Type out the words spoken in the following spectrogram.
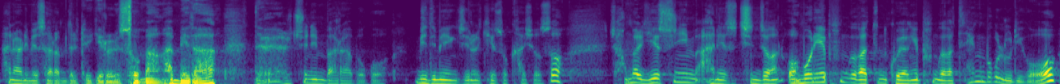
하나님의 사람들 되기를 소망합니다. 늘 주님 바라보고 믿음의 행진을 계속하셔서 정말 예수님 안에서 진정한 어머니의 품과 같은 고향의 품과 같은 행복을 누리고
